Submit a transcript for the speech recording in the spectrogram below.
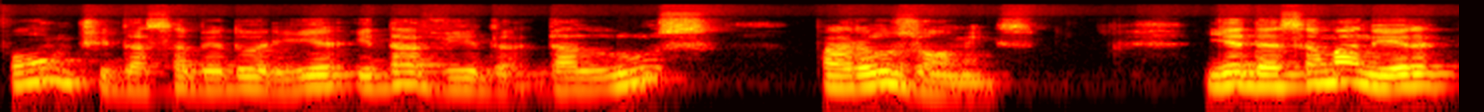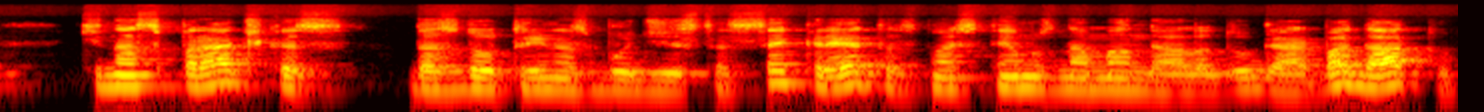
fonte da sabedoria e da vida, da luz para os homens. E é dessa maneira que, nas práticas das doutrinas budistas secretas, nós temos na mandala do Garbhadato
